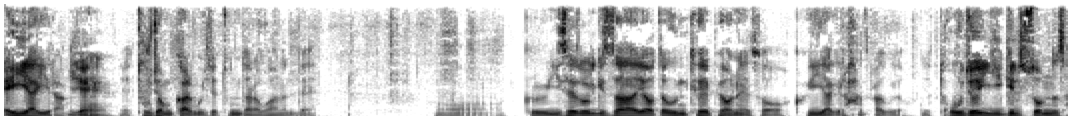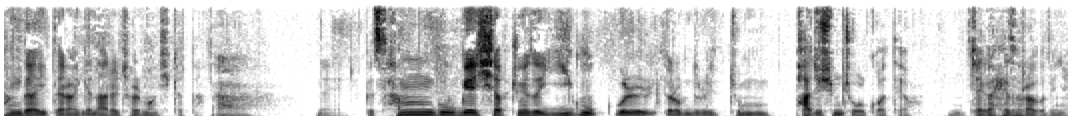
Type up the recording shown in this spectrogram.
AI랑 예. 두점 깔고 이제 둔다라고 하는데 어, 그 이세돌 기사의 어떤 은퇴에 변해서 그 이야기를 하더라고요. 도저히 이길 수 없는 상대가 있다는 게 나를 절망시켰다. 아, 네. 그 3국의 시합 중에서 2국을 여러분들이 좀 봐주시면 좋을 것 같아요. 제가 해설하거든요.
